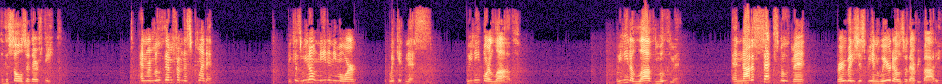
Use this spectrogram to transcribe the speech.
to the soles of their feet and remove them from this planet because we don't need any more wickedness. We need more love. We need a love movement and not a sex movement where everybody's just being weirdos with everybody.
